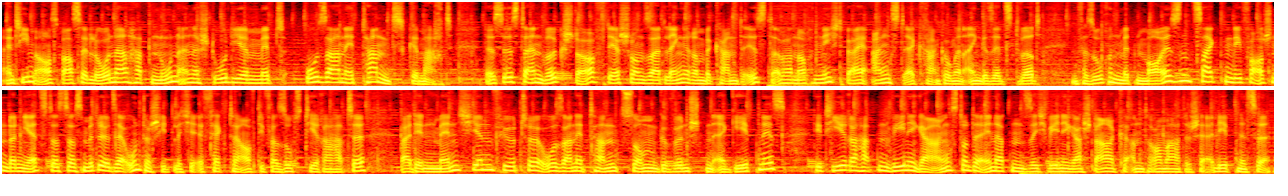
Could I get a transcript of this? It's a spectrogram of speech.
Ein Team aus Barcelona hat nun eine Studie mit Osanetant gemacht. Das ist ein Wirkstoff, der schon seit längerem bekannt ist, aber noch nicht bei Angsterkrankungen eingesetzt wird. In Versuchen mit Mäusen zeigten die Forschenden jetzt, dass das Mittel sehr unterschiedliche Effekte auf die Versuchstiere hatte. Bei den Männchen führte Osanetant zum gewünschten Ergebnis. Die Tiere hatten weniger weniger Angst und erinnerten sich weniger stark an traumatische Erlebnisse.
